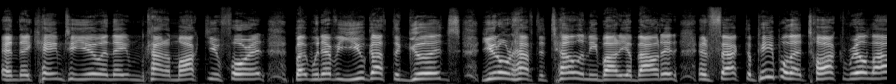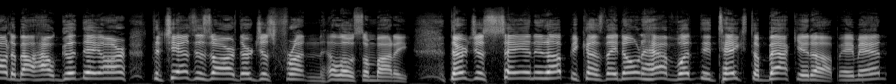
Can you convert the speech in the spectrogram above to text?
and they came to you and they kind of mocked you for it, but whenever you got the goods, you don't have to tell anybody about it. In fact, the people that talk real loud about how good they are, the chances are they're just fronting. Hello somebody. They're just saying it up because they don't have what it takes to back it up. Amen?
